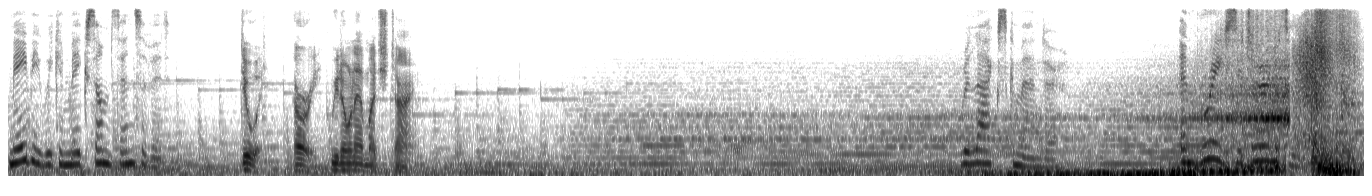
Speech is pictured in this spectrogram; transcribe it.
maybe we can make some sense of it. Do it. Hurry. We don't have much time. Relax, Commander. Embrace eternity.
